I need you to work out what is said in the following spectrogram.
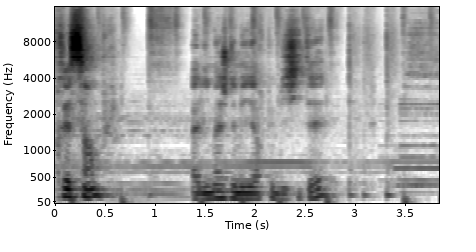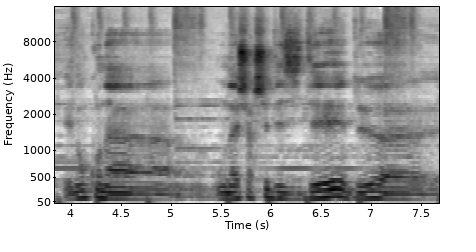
très simples, à l'image des meilleures publicités. Et donc on a, cherché des idées de euh,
